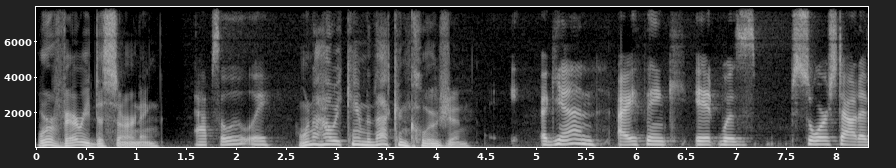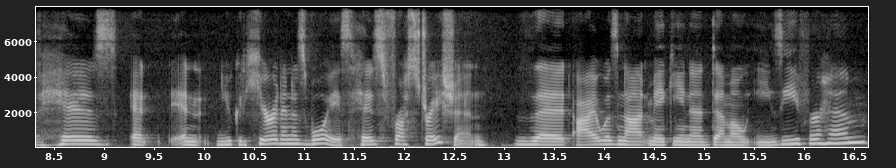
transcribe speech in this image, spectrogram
We're very discerning. Absolutely. I wonder how he came to that conclusion. Again, I think it was sourced out of his and and you could hear it in his voice, his frustration that I was not making a demo easy for him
